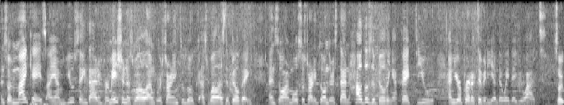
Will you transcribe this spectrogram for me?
And so in my case i am using that information as well and we're starting to look as well as the building and so i'm also starting to understand how does the building affect you and your productivity and the way that you act So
